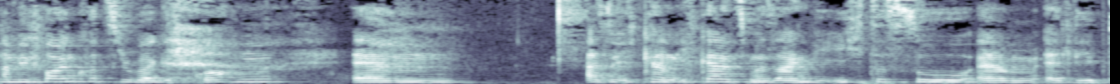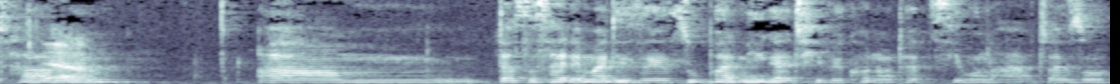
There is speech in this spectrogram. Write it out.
haben wir vorhin kurz drüber gesprochen. Ähm, also ich kann, ich kann jetzt mal sagen, wie ich das so ähm, erlebt habe. Ähm, dass es halt immer diese super negative Konnotation hat. Also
